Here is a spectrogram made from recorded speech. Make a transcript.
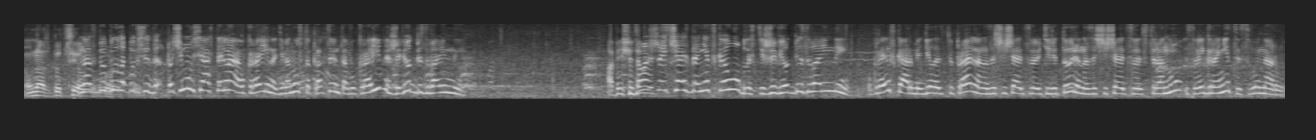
У нас бы целый У нас бы было бы всегда... Почему вся остальная Украина, 90% Украины живет без войны? А вы считаете, Большая часть Донецкой области живет без войны. Украинская армия делает все правильно, она защищает свою территорию, она защищает свою страну, и свои границы, и свой народ.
